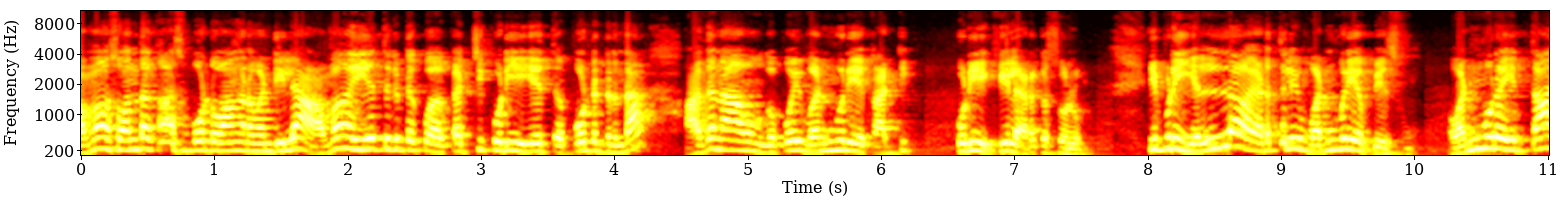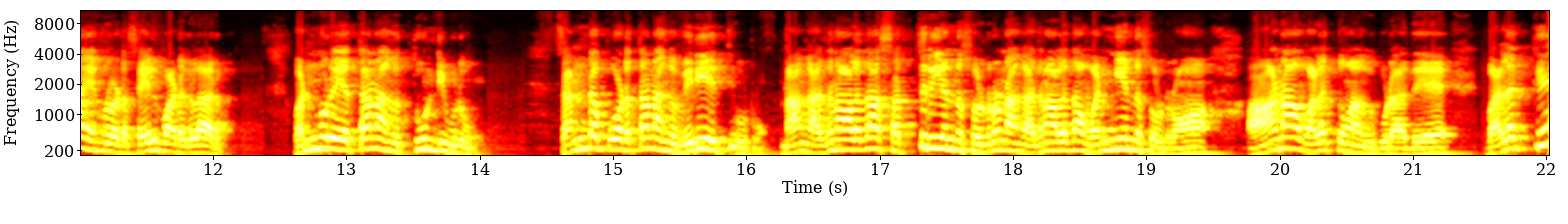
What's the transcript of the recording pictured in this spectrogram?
அவன் சொந்த காசு போட்டு வாங்கின வண்டியில அவன் ஏத்துக்கிட்ட கட்சி கொடியை ஏத்து போட்டுட்டு இருந்தா அதை நான் அவங்க போய் வன்முறையை காட்டி கொடியை கீழே இறக்க சொல்லும். இப்படி எல்லா இடத்துலையும் வன்முறையை பேசுவோம். வன்முறை தான் எங்களோட செயல்பாடுகளா இருக்கும். வன்முறையைத்தான் நாங்கள் தூண்டி விடுவோம். சண்டை போடத்தான் நாங்கள் வெறியேற்றி விடுறோம். நாங்கள் அதனால தான் சத்திரியன்னு சொல்கிறோம் நாங்கள் அதனால தான் வன்னியன்னு சொல்கிறோம் ஆனால் வழக்கு வாங்கக்கூடாது. வழக்கு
